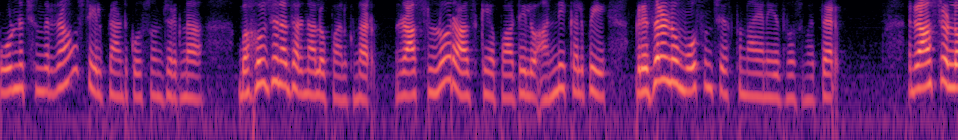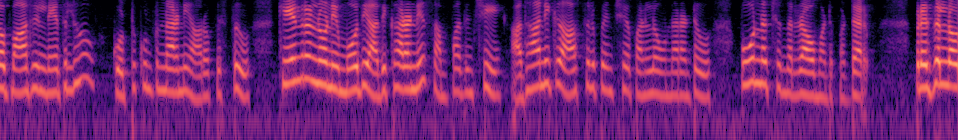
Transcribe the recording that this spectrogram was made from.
పూర్ణచంద్రరావు స్టీల్ ప్లాంట్ కోసం జరిగిన బహుజన ధర్నాలో పాల్గొన్నారు. రాష్ట్రంలో రాజకీయ పార్టీలు అన్నీ కలిపి ప్రజలను మోసం చేస్తున్నాయని ధ్వజమెత్తారు. రాష్ట్రంలో పార్టీల నేతలు కొట్టుకుంటున్నారని ఆరోపిస్తూ కేంద్రంలోని మోదీ అధికారాన్ని సంపాదించి అధానికి ఆస్తులు పెంచే పనిలో ఉన్నారంటూ పూర్ణచంద్రరావు మండిపడ్డారు. ప్రజల్లో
